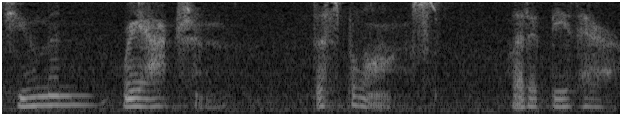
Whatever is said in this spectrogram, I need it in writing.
human reaction. This belongs. Let it be there.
